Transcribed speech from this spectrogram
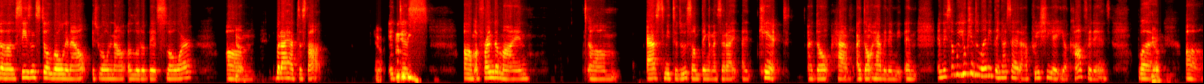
the season's still rolling out. It's rolling out a little bit slower. Um, yeah. but I had to stop. Yeah. It just um, a friend of mine um, asked me to do something and I said, I, I can't. I don't have I don't have it in me. And and they said, Well, you can do anything. I said, I appreciate your confidence, but yeah. uh,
